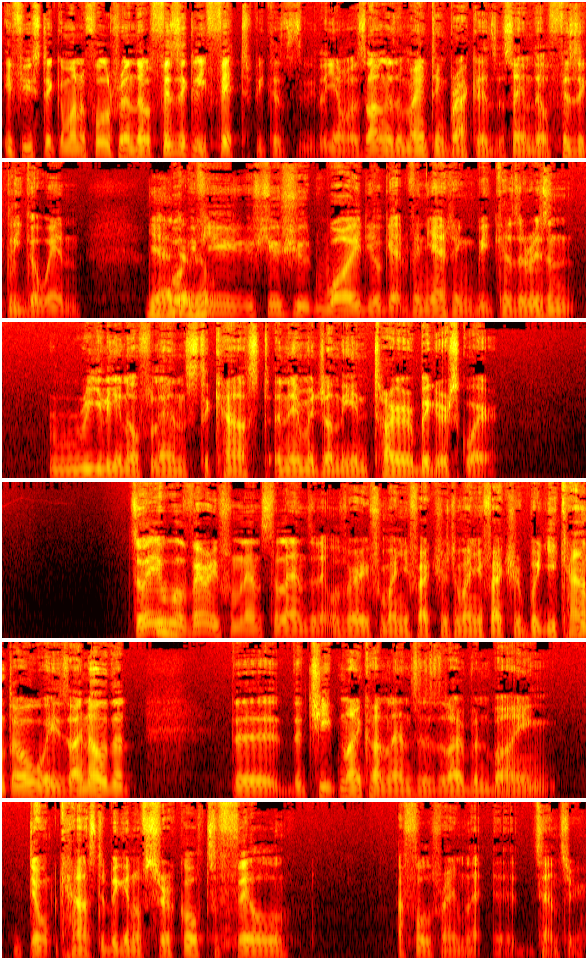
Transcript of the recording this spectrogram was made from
if you stick them on a full frame, they'll physically fit because you know as long as the mounting bracket is the same, they'll physically go in. yeah, but if will. you if you shoot wide, you'll get vignetting because there isn't really enough lens to cast an image on the entire bigger square. So it hmm. will vary from lens to lens, and it will vary from manufacturer to manufacturer. But you can't always. I know that the the cheap Nikon lenses that I've been buying don't cast a big enough circle to fill a full frame le- uh, sensor.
